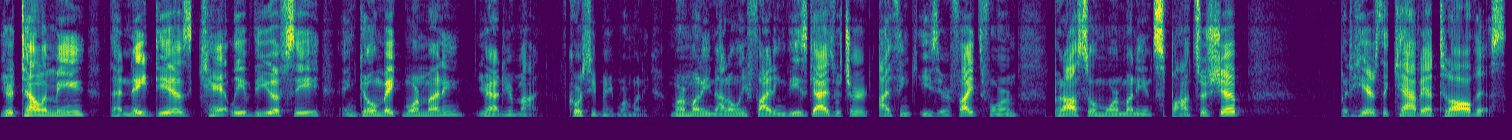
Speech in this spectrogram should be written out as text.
You're telling me that Nate Diaz can't leave the UFC and go make more money? You're out of your mind. Of course, he'd make more money. More money not only fighting these guys, which are, I think, easier fights for him, but also more money in sponsorship but here's the caveat to all this.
